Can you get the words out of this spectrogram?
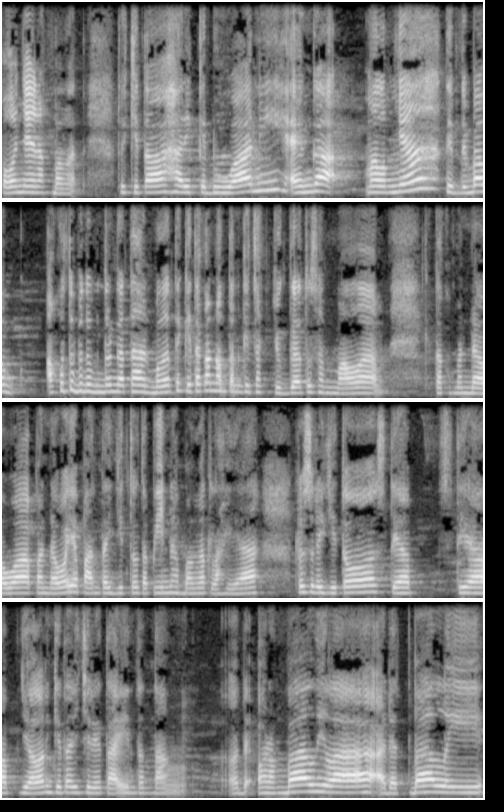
pokoknya enak banget. Terus kita hari kedua nih eh enggak malamnya tiba-tiba aku tuh bener-bener nggak tahan banget ya. Kita kan nonton kecak juga tuh sampai malam. Kita ke Pandawa Pandawa ya pantai gitu tapi indah banget lah ya. Terus udah gitu setiap setiap jalan kita diceritain tentang ada orang Bali lah, adat Bali,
